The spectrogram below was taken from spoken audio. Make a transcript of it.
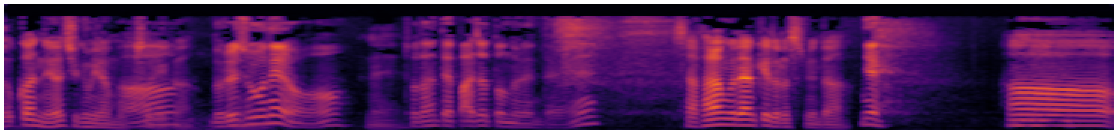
똑같네요 지금이랑 목소리가. 아, 노래 좋으네요. 네. 저도 한때 빠졌던 노래인데. 자 바람 그대 함께 들었습니다. 예. 아,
